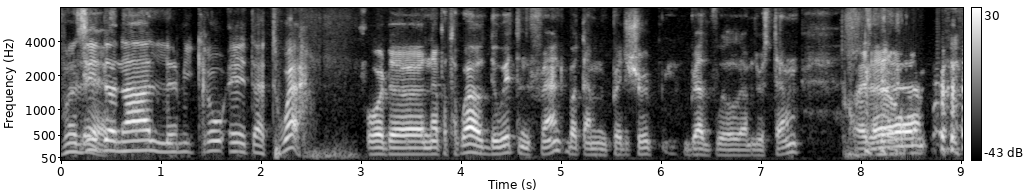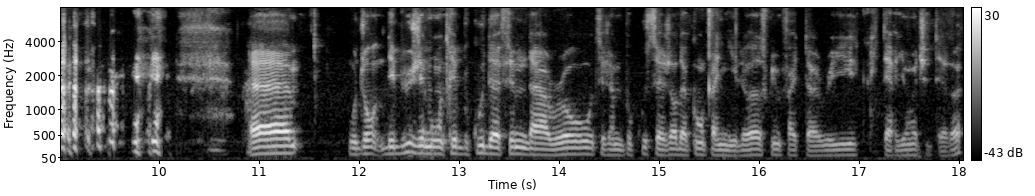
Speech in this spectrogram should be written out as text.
Vas-y, Yeah. Donald, le micro est à toi. For the n'importe quoi, I'll do it in French, but I'm pretty sure Brad will understand. Euh, euh, au début, j'ai montré beaucoup de films d'Arrow. J'aime beaucoup ce genre de compagnie-là, Scream Factory, Criterion, etc.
